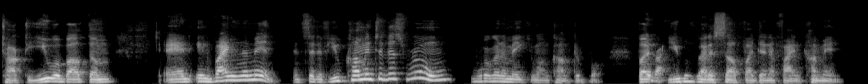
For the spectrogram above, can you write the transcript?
talk to you about them and inviting them in. And said, if you come into this room, we're going to make you uncomfortable but right. you've got to self-identify and come in.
